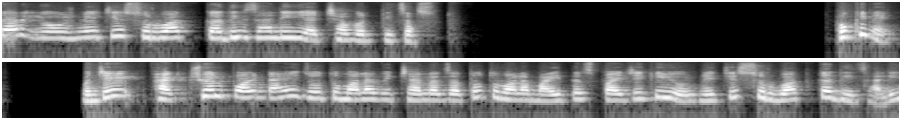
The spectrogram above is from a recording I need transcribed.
तर योजनेची सुरुवात कधी झाली याच्यावरतीच असतो. हो की नाही? म्हणजे फॅक्च्युअल पॉइंट आहे जो तुम्हाला विचारला जातो तुम्हाला माहीतच पाहिजे की योजनेची सुरुवात कधी झाली.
